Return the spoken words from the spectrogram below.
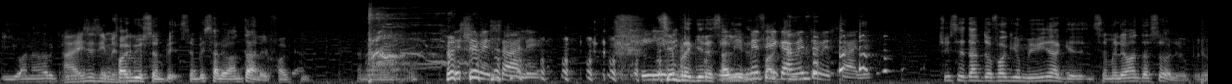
Y van a ver que Ah, ese sí el me fuck sale. you se, empie- se empieza a levantar, el fuck you. No, no. Ese me sale. Y Siempre quiere salir el Milimétricamente me sale. Yo hice tanto fuck you en mi vida que se me levanta solo, pero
